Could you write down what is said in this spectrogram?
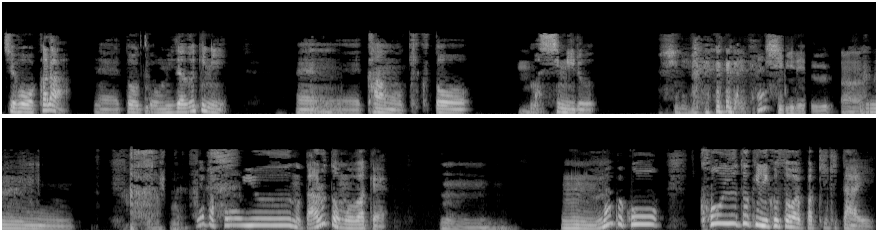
地方から、えー東京にいた時に、えー、感を聞くと、うんまあ、しみる。しびれ、しびれる。う。うんん。やっぱそういうのってあると思うわけ。うん。うん。なんかこう、こういう時にこそやっぱ聞きたい。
